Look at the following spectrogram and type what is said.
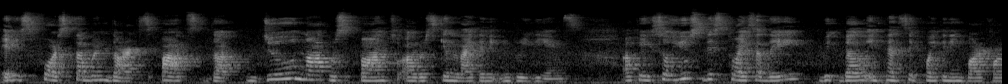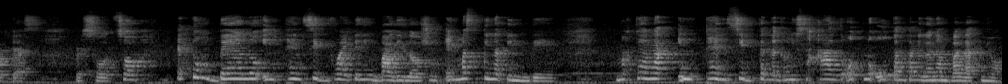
It is for stubborn dark spots that do not respond to other skin lightening ingredients. Okay, so use this twice a day with Bello Intensive Whitening Bar for best result. So, itong Bello Intensive Whitening Body Lotion ay mas pinatindi. Kaya nga intensive talagang sa kaluot-nuutan talaga ng balat nyo.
